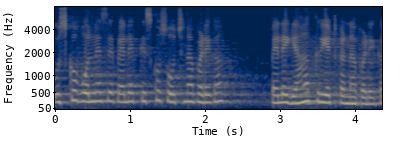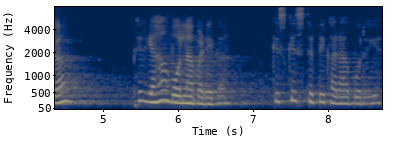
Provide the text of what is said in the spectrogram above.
उसको बोलने से पहले किसको सोचना पड़ेगा? पहले यहाँ क्रिएट करना पड़ेगा, फिर यहाँ बोलना पड़ेगा। किसकी स्थिति खराब हो रही है?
